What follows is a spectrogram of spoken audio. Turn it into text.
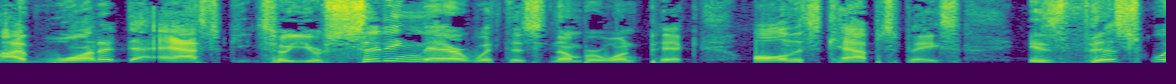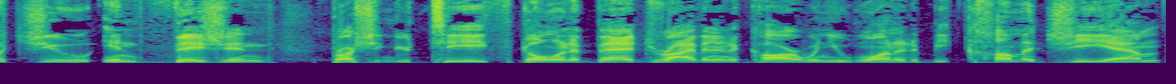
I wanted to ask you so you're sitting there with this number one pick, all this cap space. Is this what you envisioned brushing your teeth, going to bed, driving in a car when you wanted to become a GM,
